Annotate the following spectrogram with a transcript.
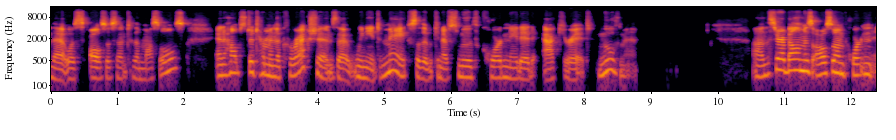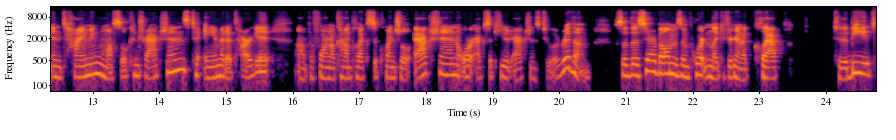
that was also sent to the muscles and it helps determine the corrections that we need to make so that we can have smooth, coordinated, accurate movement. Uh, the cerebellum is also important in timing muscle contractions to aim at a target, uh, perform a complex sequential action, or execute actions to a rhythm. So the cerebellum is important, like if you're going to clap to the beat,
